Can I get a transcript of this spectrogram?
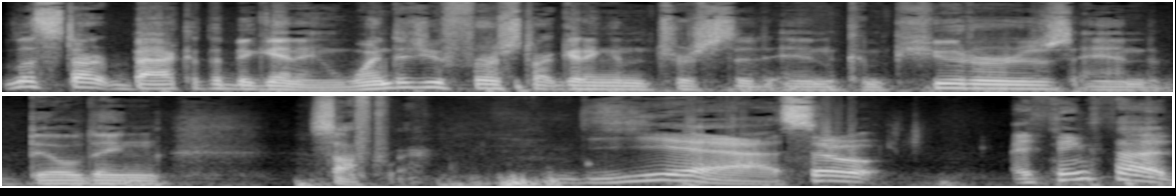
let's start back at the beginning. When did you first start getting interested in computers and building software? Yeah. So I think that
